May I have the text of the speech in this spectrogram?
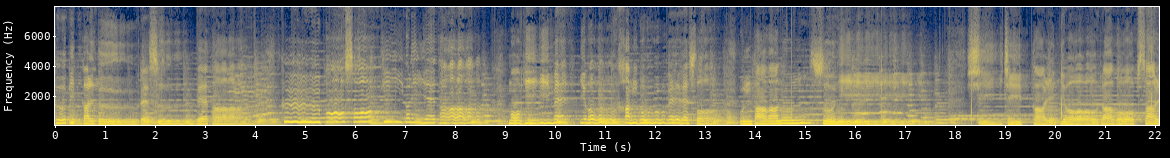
그 빛깔들의 스에다 그 보석 귀걸이에다 모임의 여항구에서 운다는 순이. 시집갈 열아홉 살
